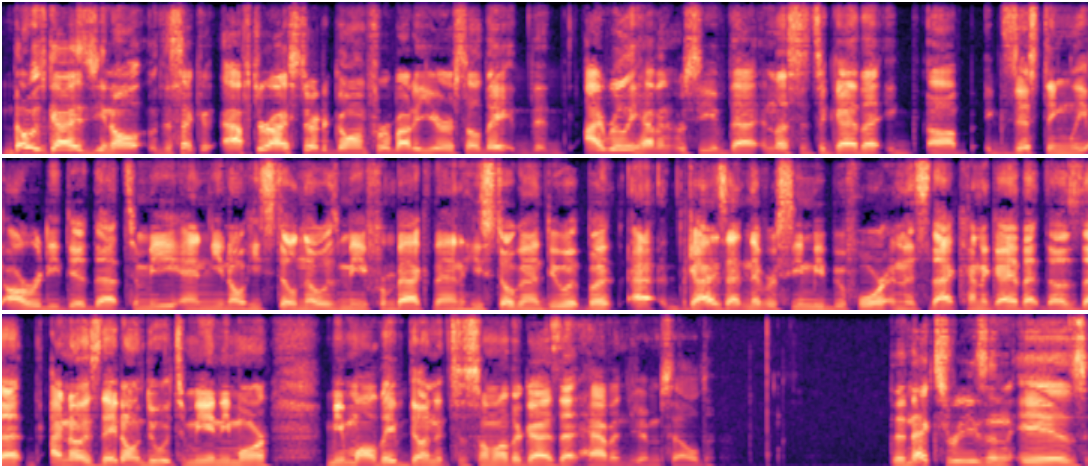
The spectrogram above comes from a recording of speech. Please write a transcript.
those guys, you know, the second after I started going for about a year or so, they, they I really haven't received that unless it's a guy that uh, existingly already did that to me, and you know he still knows me from back then. He's still gonna do it, but uh, guys that never seen me before, and it's that kind of guy that does that. I notice they don't do it to me anymore. Meanwhile, they've done it to some other guys that haven't gymcelled. The next reason is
